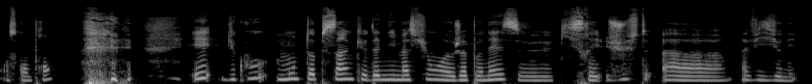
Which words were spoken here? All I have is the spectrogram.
on se comprend. et du coup, mon top 5 d'animation euh, japonaise euh, qui serait juste à visionner.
